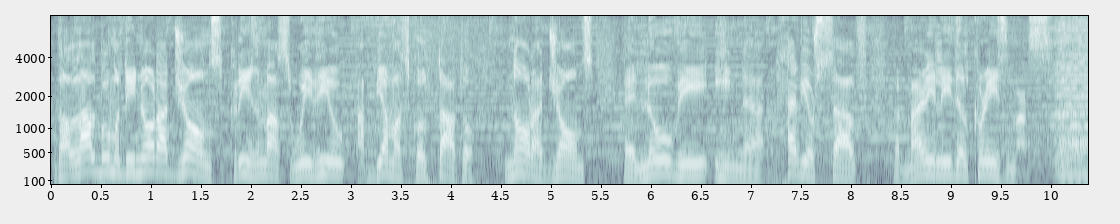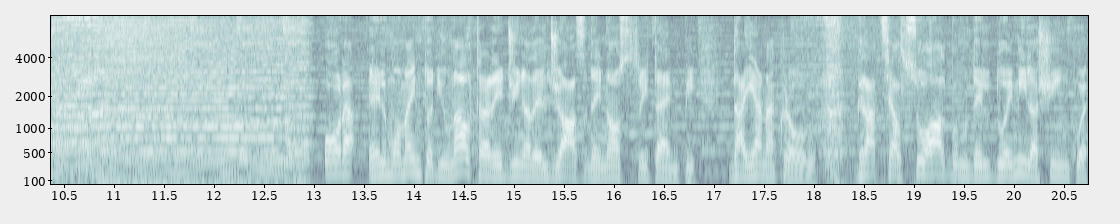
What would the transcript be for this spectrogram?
Dall'album di Nora Jones, Christmas with You, abbiamo ascoltato Nora Jones e Lovey in Have Yourself a Merry Little Christmas. Ora è il momento di un'altra regina del jazz dei nostri tempi, Diana Krall. Grazie al suo album del 2005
